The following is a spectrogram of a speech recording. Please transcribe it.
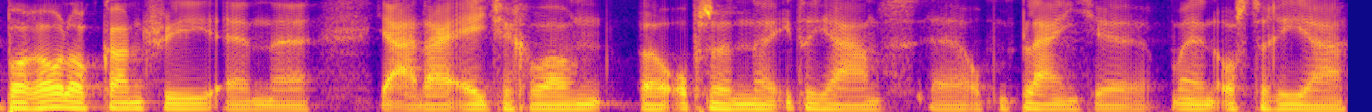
Barolo Country. En ja, daar eet je gewoon op zijn Italiaans, op een pleintje, een osteria.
